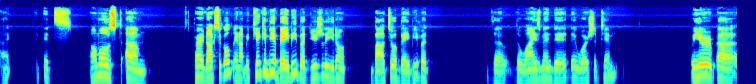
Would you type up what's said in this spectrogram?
Right? It's almost um, paradoxical. And I mean, king can be a baby, but usually you don't bow to a baby. But the the wise men did; they worshipped him. We hear uh,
